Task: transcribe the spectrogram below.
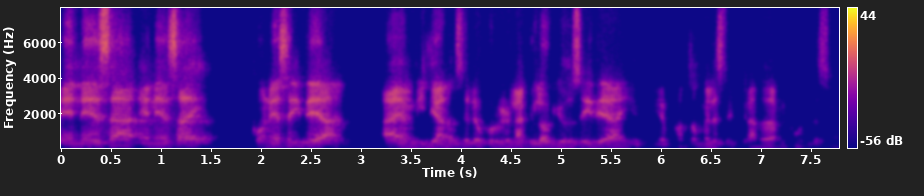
en, esa, en esa, con esa idea, a Emiliano se le ocurrió la gloriosa idea, y de pronto me le estoy tirando la recomendación,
